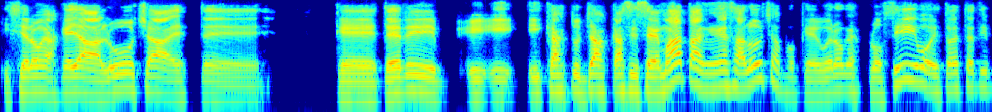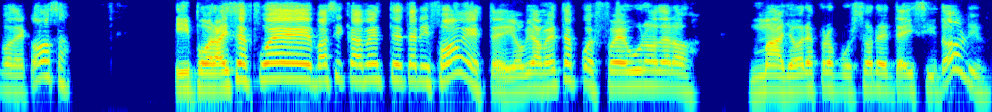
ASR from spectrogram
Hicieron aquella lucha, este, que Terry y, y, y Cactus Jack casi se matan en esa lucha porque fueron explosivos y todo este tipo de cosas. Y por ahí se fue básicamente Telefón, este, y obviamente pues fue uno de los mayores propulsores de ECW.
